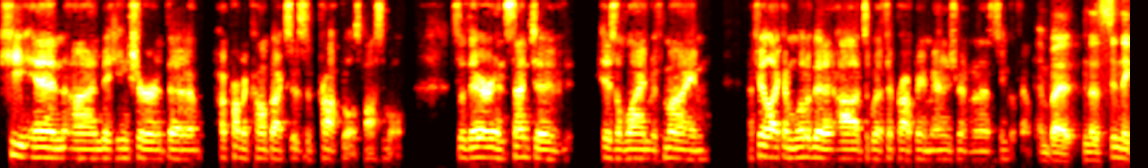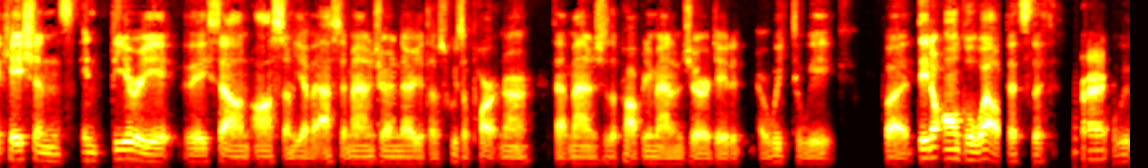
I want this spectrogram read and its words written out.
key in on making sure the apartment complex is as profitable as possible. So their incentive is aligned with mine. I feel like I'm a little bit at odds with the property management on a single family. But the syndications, in theory, they sound awesome. You have an asset manager in there, you have who's a partner that manages the property manager day to or week to week. But they don't all go well. That's the right. We,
